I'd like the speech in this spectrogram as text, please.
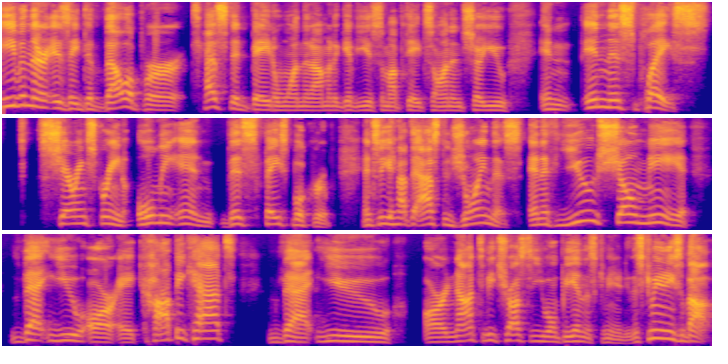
even there is a developer tested beta one that I'm going to give you some updates on and show you in in this place sharing screen only in this Facebook group. And so you have to ask to join this. And if you show me that you are a copycat, that you are not to be trusted, you won't be in this community. This community is about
